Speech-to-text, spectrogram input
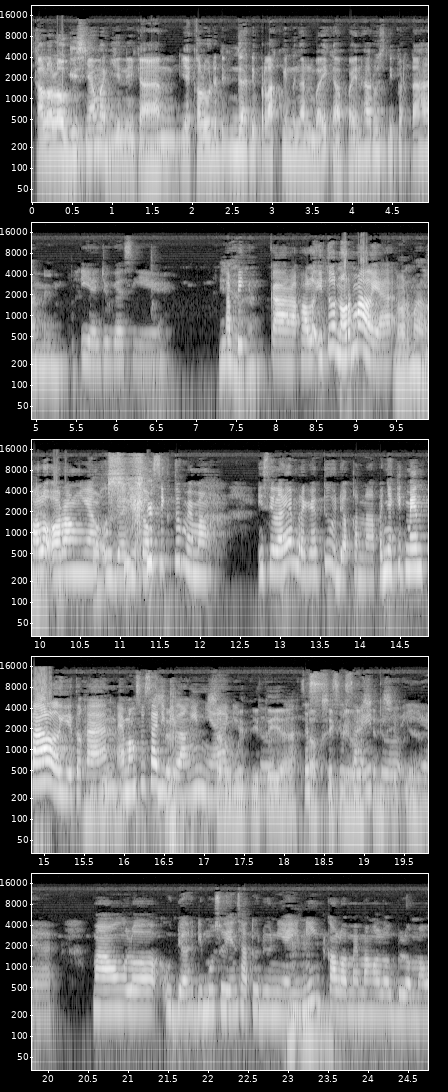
kalau logisnya mah gini kan ya kalau udah di- nggak diperlakuin dengan baik ngapain harus dipertahanin Iya juga sih. Iya Tapi kan? ka- kalau itu normal ya. normal Kalau ya. orang yang Toxic. udah di toxic tuh memang istilahnya mereka tuh udah kena penyakit mental gitu kan. Anjir. Emang susah Se- dibilanginnya serumit gitu. itu ya, Ses- toxic sesusah relationship ya. Iya. Mau lo udah dimusuhin satu dunia ini, Mm-mm. kalau memang lo belum mau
